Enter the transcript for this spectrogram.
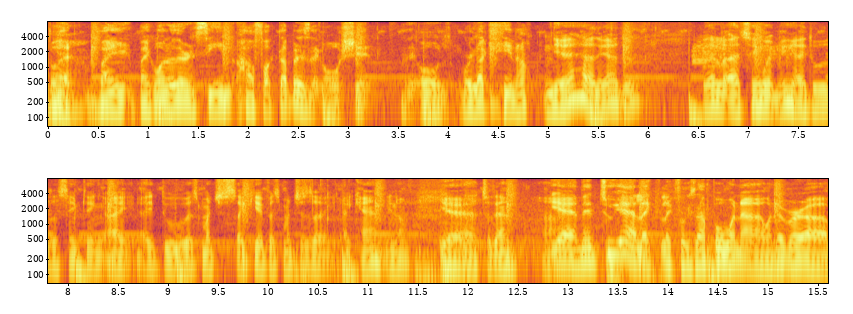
But Yeah. by by going over there and seeing how fucked up it is, like oh shit, like, oh we're lucky, you know. Yeah, yeah, dude. Yeah, uh, same with me. I do the same thing. I, I do as much as I give, as much as I, I can, you know. Yeah. uh, to them. Uh, yeah, and then too, yeah, like like for example, when uh, whenever uh,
